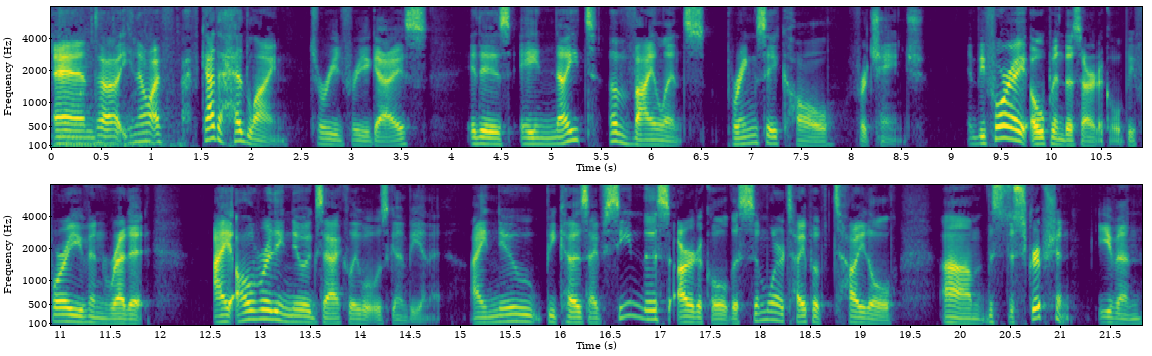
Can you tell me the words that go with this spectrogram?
and uh, you know I've I've got a headline to read for you guys. It is a night of violence brings a call for change. And before I opened this article, before I even read it, I already knew exactly what was going to be in it. I knew because I've seen this article, the similar type of title, um, this description even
